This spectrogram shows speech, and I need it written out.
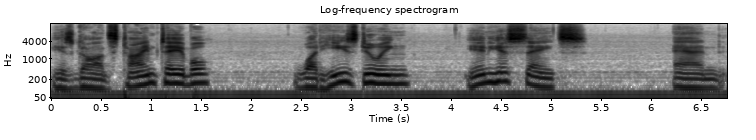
is God's timetable, what He's doing in His saints, and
